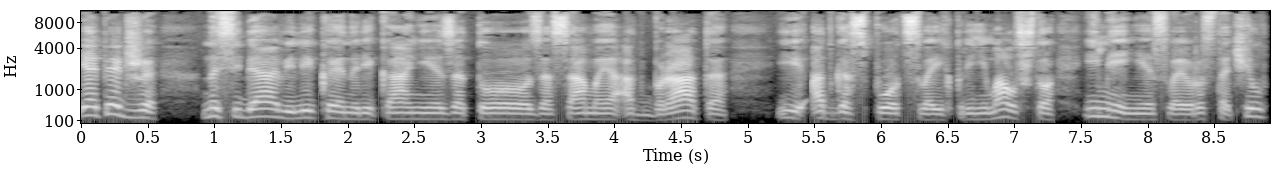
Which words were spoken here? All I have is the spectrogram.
И опять же на себя великое нарекание за то, за самое от брата и от господ своих принимал, что имение свое расточил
